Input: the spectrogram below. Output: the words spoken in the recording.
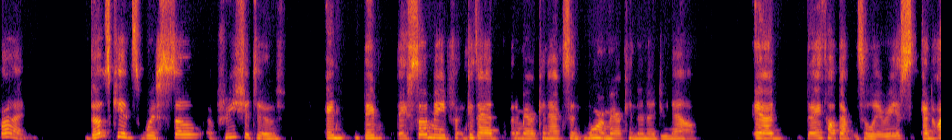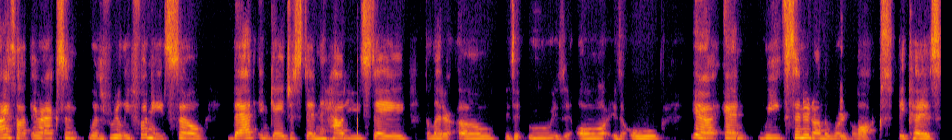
fun those kids were so appreciative and they they so made fun because i had an american accent more american than i do now and they thought that was hilarious and i thought their accent was really funny so that engages in how do you say the letter O? Is it oo? Is it o? Is it o? Yeah, and we centered on the word box because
